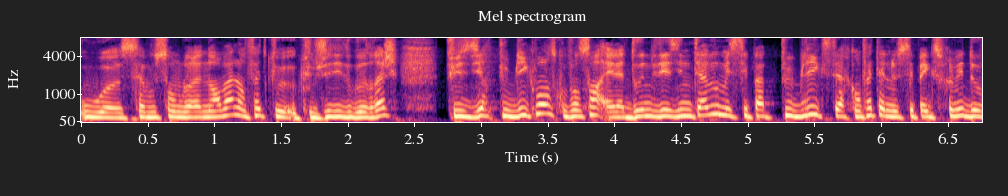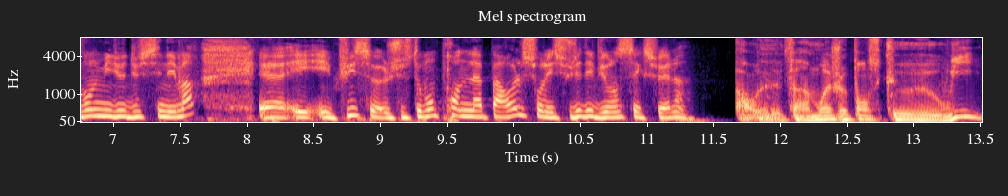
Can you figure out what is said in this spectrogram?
ou, euh, ça vous semblerait normal en fait que, que Judith Godrèche puisse dire publiquement, parce qu'en pensant, elle a donné des interviews, mais c'est pas public, c'est-à-dire qu'en fait, elle ne s'est pas exprimée devant le milieu du cinéma et, puisse justement prendre la parole sur les sujets des violences sexuelles? Alors, euh, Enfin, moi, je pense que oui.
